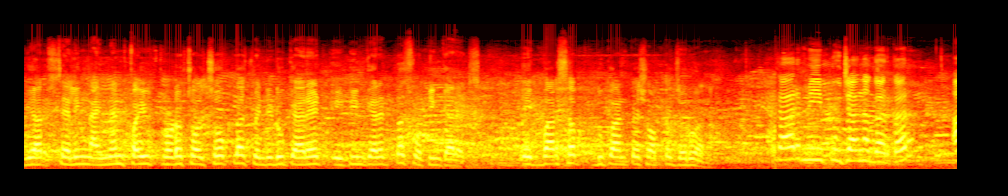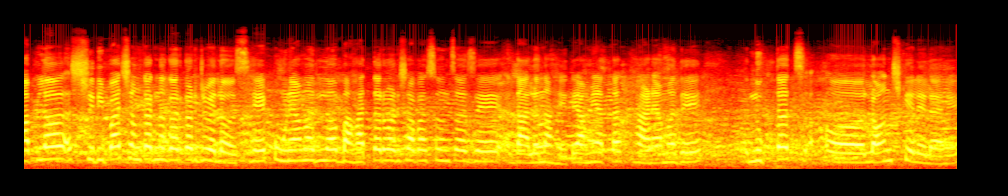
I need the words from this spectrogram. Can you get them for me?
we are selling 995 products also plus 22 carat 18 carat plus 14 carats एक बार सब दुकान पे शॉप पे जरूर आना। नमस्कार मी पूजा नगरकर. आपलं श्रीपाद शंकर नगरकर ज्वेलर्स हे पुण्यामधलं बहात्तर वर्षापासूनचं जे दालन आहे ते आम्ही आता ठाण्यामध्ये नुकतंच लॉन्च केलेलं आहे.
